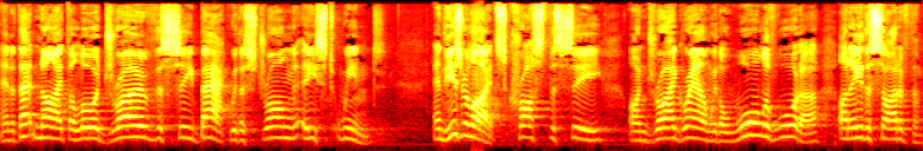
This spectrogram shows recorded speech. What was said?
and at that night the Lord drove the sea back with a strong east wind. And the Israelites crossed the sea on dry ground with a wall of water on either side of them.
